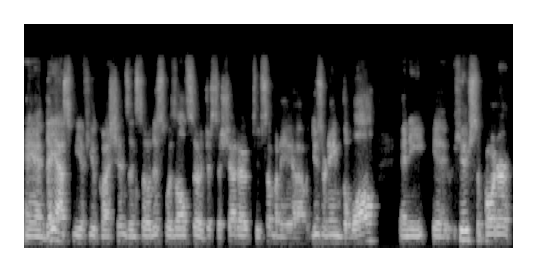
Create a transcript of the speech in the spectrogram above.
And they asked me a few questions. And so this was also just a shout out to somebody, uh, username The Wall, and he, a huge supporter,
